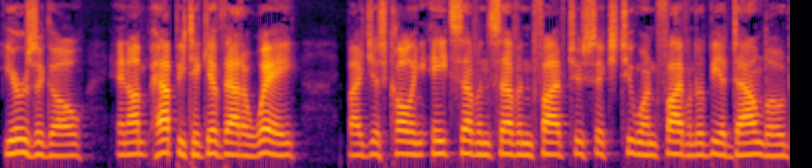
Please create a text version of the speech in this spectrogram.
years ago, and I'm happy to give that away by just calling 877 526 215, and it'll be a download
